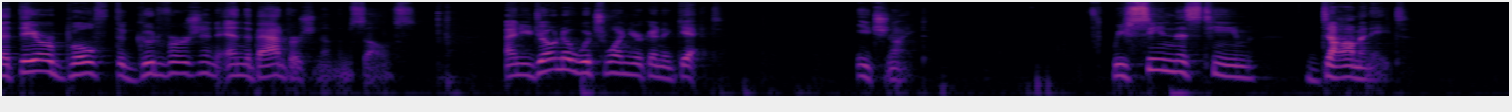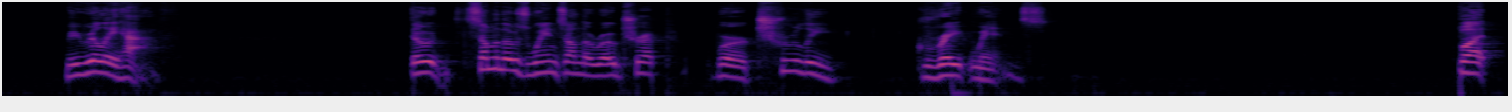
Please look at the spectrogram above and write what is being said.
that they are both the good version and the bad version of themselves. And you don't know which one you're going to get each night. We've seen this team dominate. We really have. Though some of those wins on the road trip were truly great wins. But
